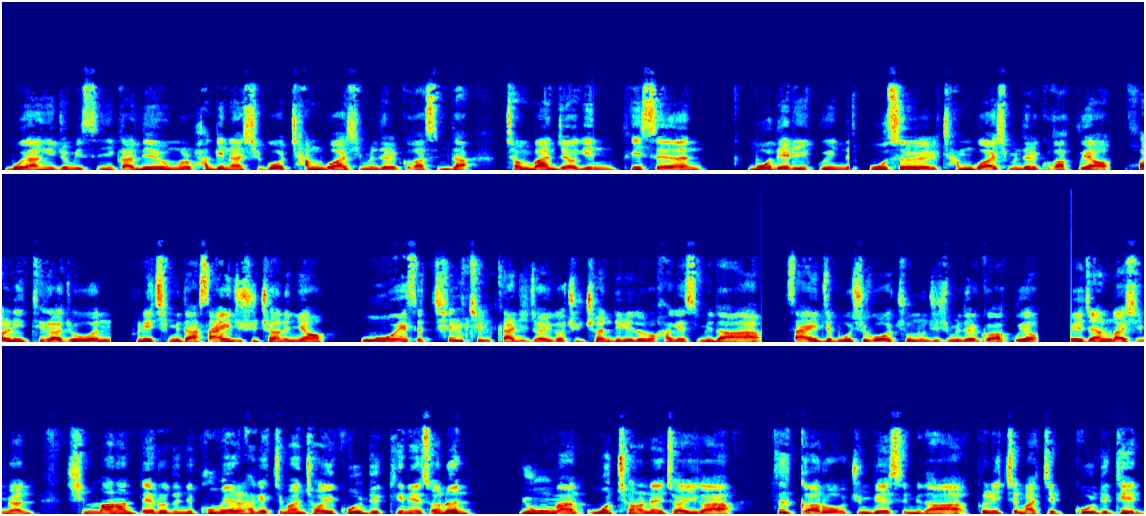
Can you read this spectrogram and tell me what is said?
모양이 좀 있으니까 내용을 확인하시고 참고하시면 될 것 같습니다. 전반적인 핏은 모델이 입고 있는 옷을 참고하시면 될 것 같고요. 퀄리티가 좋은 플리츠입니다. 사이즈 추천은요. 5에서 77까지 저희가 추천드리도록 하겠습니다. 사이즈 보시고 주문 주시면 될 것 같고요. 매장 가시면 10만 원대로든지 구매를 하겠지만 저희 골드킨에서는 6만 5천 원에 저희가 특가로 준비했습니다. 플리츠 맛집 골드킨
